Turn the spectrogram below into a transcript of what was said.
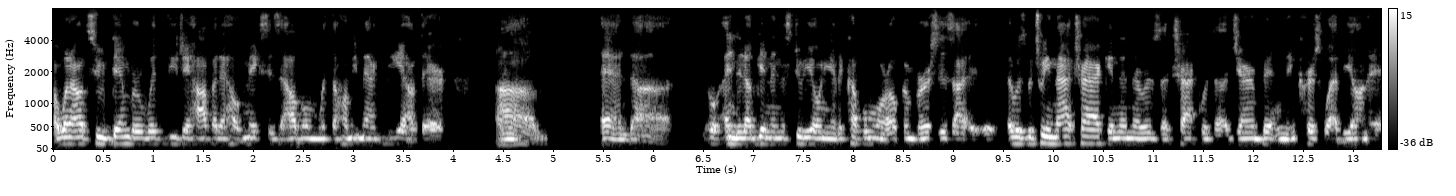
I went out to Denver with DJ Hoppa to help mix his album with the homie Mac B out there. Um and uh ended up getting in the studio and he had a couple more open verses. I it was between that track and then there was a track with uh, Jarren Benton and Chris Webby on it.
